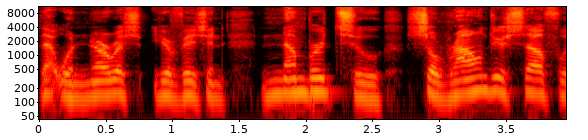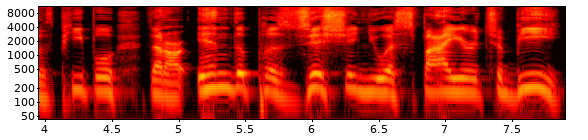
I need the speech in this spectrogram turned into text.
that will nourish your vision. Number two, surround yourself with people that are in the position you aspire to be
